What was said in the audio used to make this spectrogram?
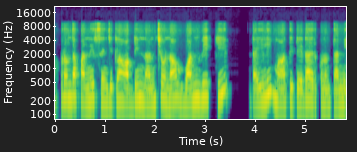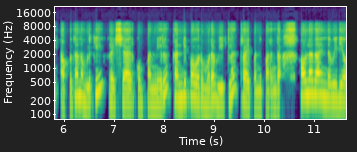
அப்புறம் தான் பன்னீர் செஞ்சுக்கலாம் அப்படின்னு நினச்சோம்னா ஒன் வீக்கு டெய்லி மாத்திட்டே தான் இருக்கணும் தண்ணி. அப்பதான் நம்மளுக்கு ஃப்ரெஷ்ஷா இருக்கும் பன்னீர். கண்டிப்பா ஒரு முறை வீட்டுல ட்ரை பண்ணி பாருங்க. அவ்வளவுதான் இந்த வீடியோ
